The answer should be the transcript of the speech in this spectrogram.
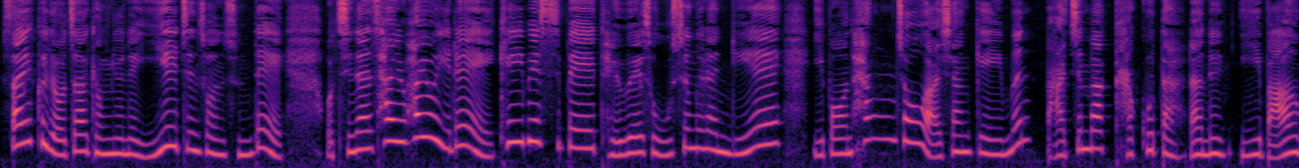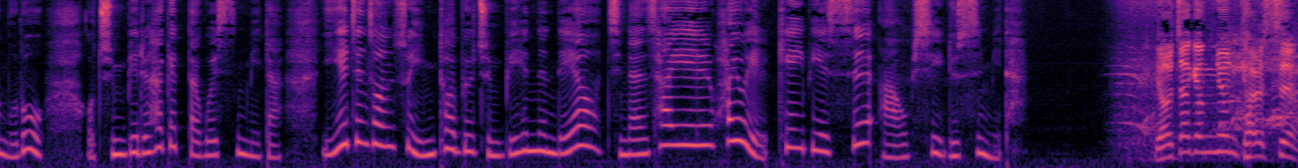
사이클 여자 경륜의 이혜진 선수인데 어, 지난 4일 화요일에 KBS 배 대회에서 우승을 한 뒤에 이번 항저우 아시안 게임은 마지막 각오다라는 이 마음으로 어, 준비를 하겠다고 했습니다. 이혜진 선수 인터뷰 준비했는데요. 지난 4일 화요일 KBS 9시 뉴스입니다. 여자 경륜 결승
